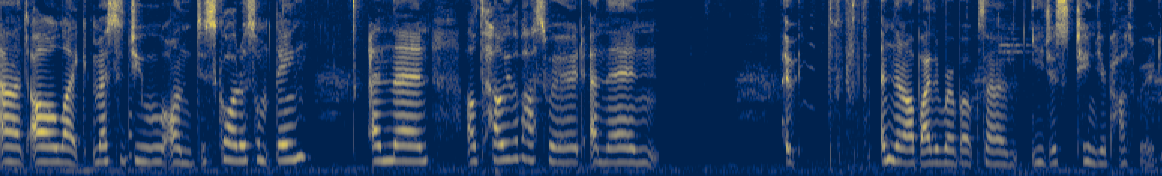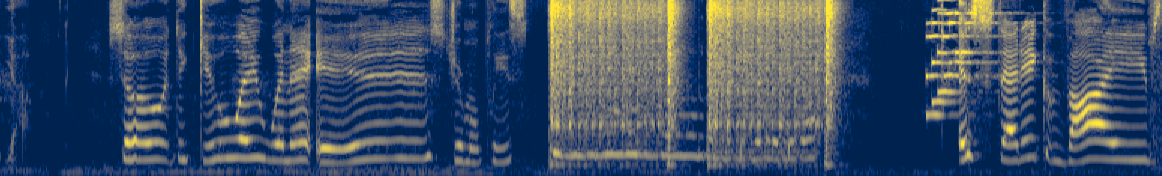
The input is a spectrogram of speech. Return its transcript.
and I'll like message you on Discord or something, and then I'll tell you the password, and then and then I'll buy the Robux, and you just change your password. Yeah. So the giveaway winner is drumroll, please. Aesthetic vibes.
